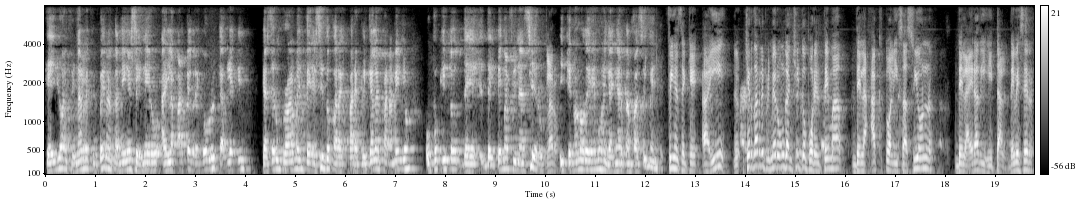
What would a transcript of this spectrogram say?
que ellos al final recuperan también ese dinero. Hay la parte del recobro y que habría que, hacer un programa interesante para, para explicarle al panameño un poquito del tema financiero claro. y que no nos dejemos engañar tan fácilmente. Fíjense que ahí quiero darle primero un ganchito por el tema de la actualización de la era digital. Debe ser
